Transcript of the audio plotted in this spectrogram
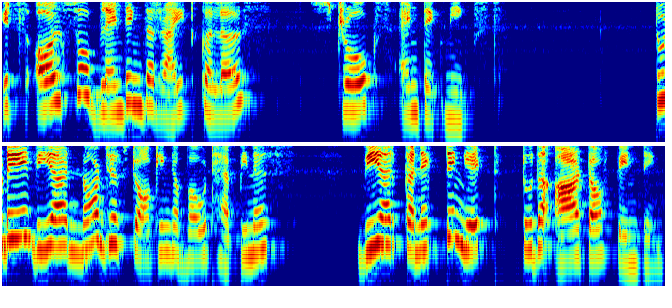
It's also blending the right colors, strokes, and techniques. Today, we are not just talking about happiness, we are connecting it to the art of painting.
